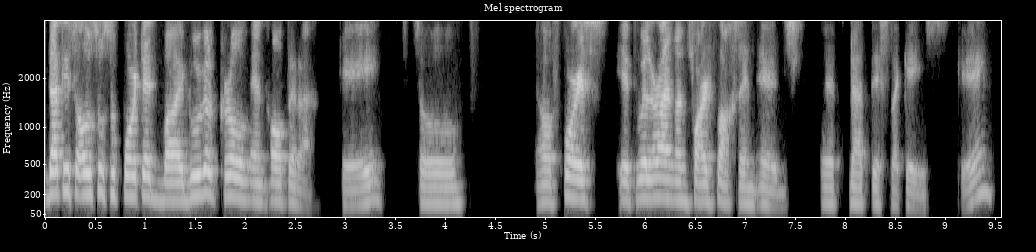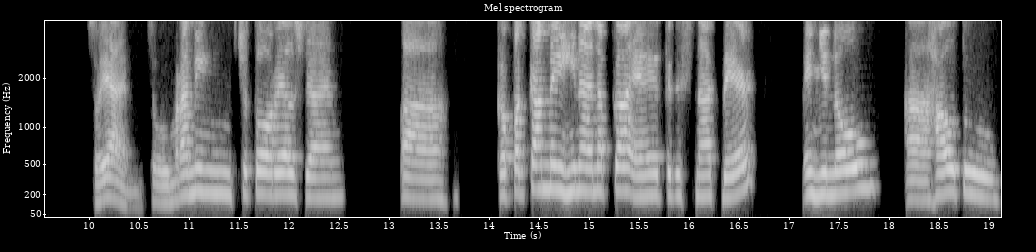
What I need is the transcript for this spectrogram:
that is also supported by Google Chrome and Opera. Okay, so of course, it will run on Firefox and Edge if that is the case. Okay, so yan. So maraming tutorials dyan. Uh, kapag ka may hinanap ka and it is not there, and you know uh, how to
